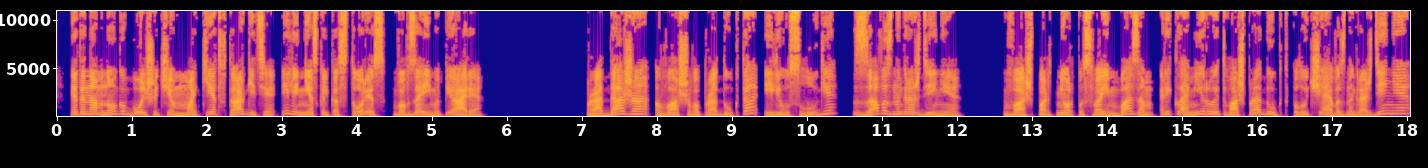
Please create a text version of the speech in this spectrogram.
— это намного больше, чем макет в Таргете или несколько сторис во взаимопиаре. Продажа вашего продукта или услуги за вознаграждение. Ваш партнер по своим базам рекламирует ваш продукт, получая вознаграждение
